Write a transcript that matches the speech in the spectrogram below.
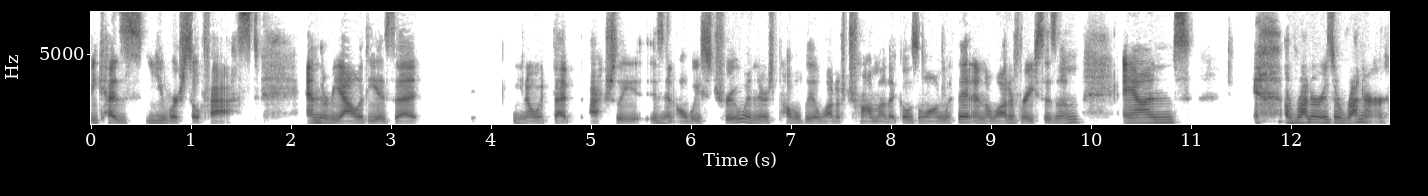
because you were so fast. And the reality is that you know that actually isn't always true and there's probably a lot of trauma that goes along with it and a lot of racism and a runner is a runner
